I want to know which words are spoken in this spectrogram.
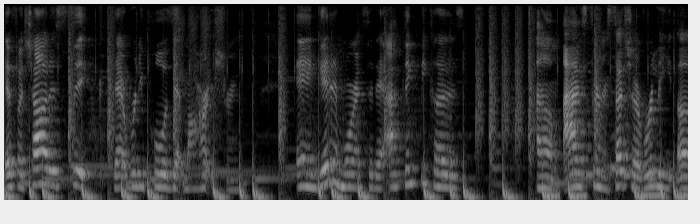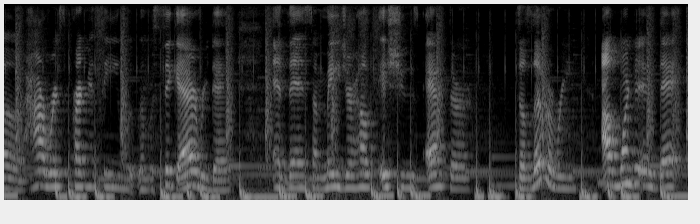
if a child is sick that really pulls at my heartstrings and getting more into that i think because um, I experienced such a really uh, high risk pregnancy and was sick every day, and then some major health issues after delivery. I wonder if that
